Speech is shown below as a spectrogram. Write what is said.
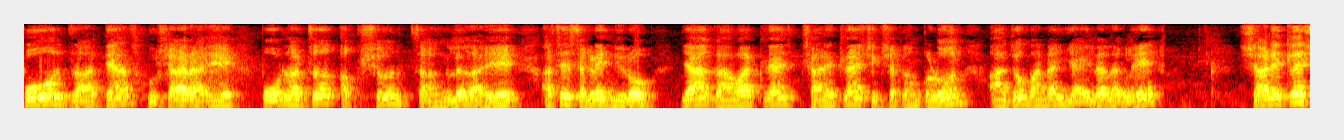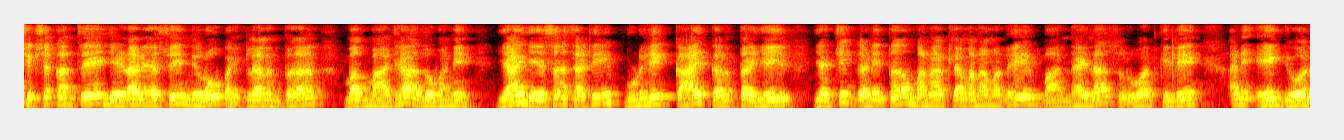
पोर जात्याच हुशार आहे पोराचं अक्षर चांगलं आहे असे सगळे निरोप या गावातल्या शाळेतल्या शिक्षकांकडून आजोबांना यायला लागले. शाळेतल्या शिक्षकांचे येणारे असे निरोप ऐकल्यानंतर मग माझ्या आजोबांनी या येसासाठी पुढे काय करता येईल याची गणितं मनातल्या मनामध्ये बांधायला सुरुवात केली. आणि एक दिवस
